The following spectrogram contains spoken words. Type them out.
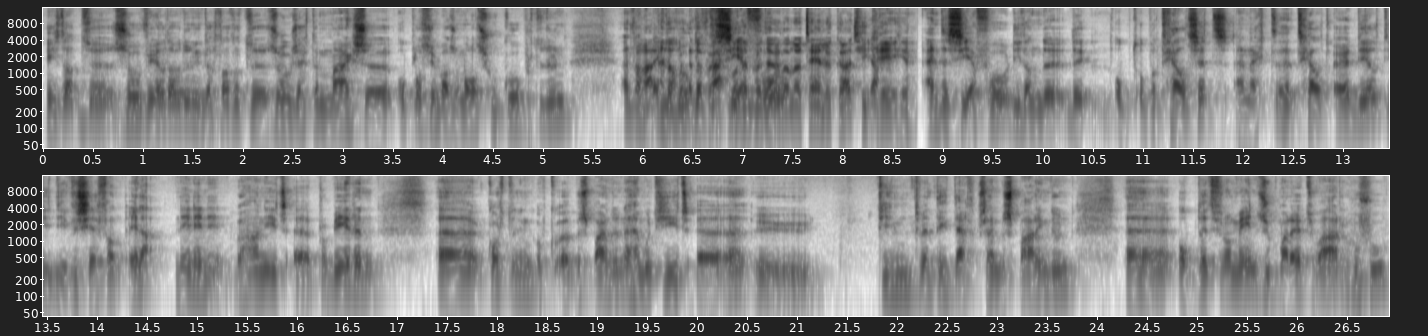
is dat uh, zoveel dat we doen. Ik dacht dat het zo gezegd een magische oplossing was om alles goedkoper te doen. En dan, voilà, en dan ook, de vraag, CFO, wat hebben we daar dan uiteindelijk uitgekregen? Ja, en de CFO, die dan de, de, op, op het geld zit en echt het geld uitdeelt, die, die beschrijft van, hela, nee, nee, nee, we gaan hier proberen korting, ook, besparing doen. En hij moet hier uw 10, 20, 30% besparing doen op dit fenomeen. Zoek maar uit waar, hoeveel.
